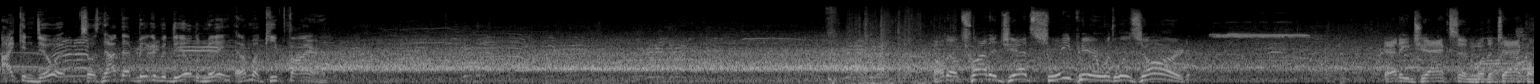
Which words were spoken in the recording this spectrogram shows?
I can do it, so it's not that big of a deal to me, and I'm going to keep firing. Oh, they'll try the jet sweep here with Lazard. Eddie Jackson with a tackle.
